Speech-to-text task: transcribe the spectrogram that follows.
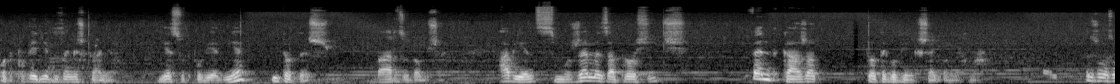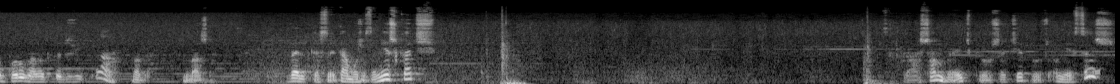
odpowiednie do zamieszkania? Jest odpowiednie i to też. Bardzo dobrze. A więc możemy zaprosić wędkarza do tego większego niech ma. Zresztą są porównane te drzwi. A, dobra, nieważne. Wędkarz sobie tam może zamieszkać. Zapraszam, wejdź, proszę cię, proszę. O, nie chcesz?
